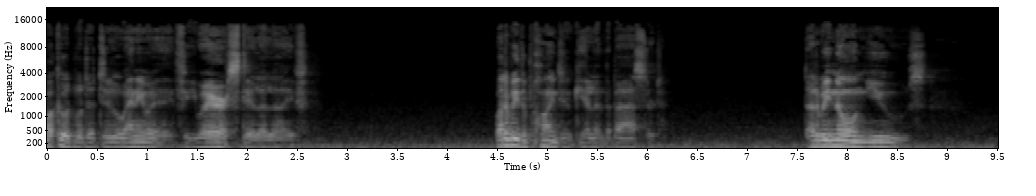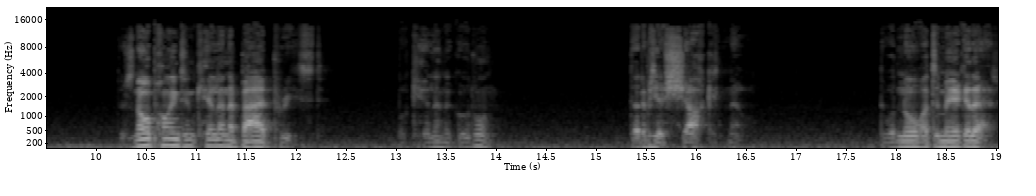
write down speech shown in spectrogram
What good would it do anyway if he were still alive? What'd be the point in killing the bastard? That'd be no news. There's no point in killing a bad priest, but killing a good one. That'd be a shock now. They wouldn't know what to make of that.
